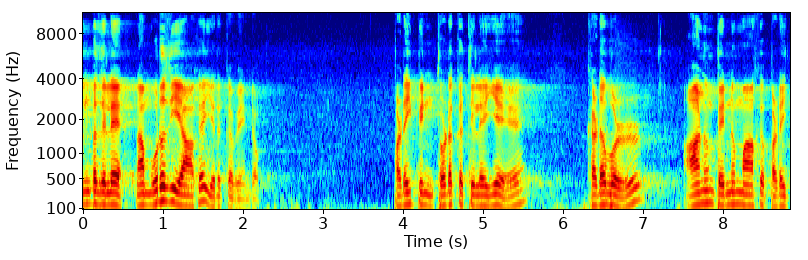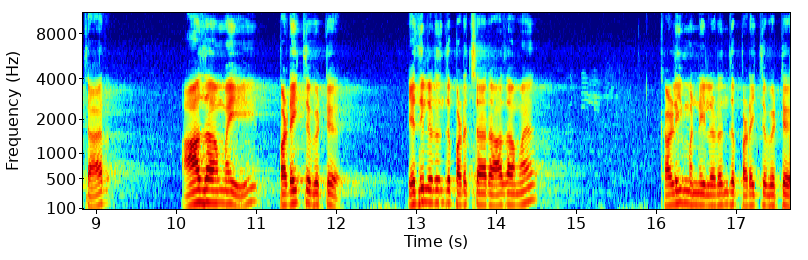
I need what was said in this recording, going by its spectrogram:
என்பதிலே நாம் உறுதியாக இருக்க வேண்டும். படைப்பின் தொடக்கத்திலேயே கடவுள் ஆணும் பெண்ணுமாக படைத்தார். ஆதாமை படைத்துவிட்டு எதிலிருந்து படைத்தார் ஆதாம? களிமண்ணிலிருந்து படைத்துவிட்டு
